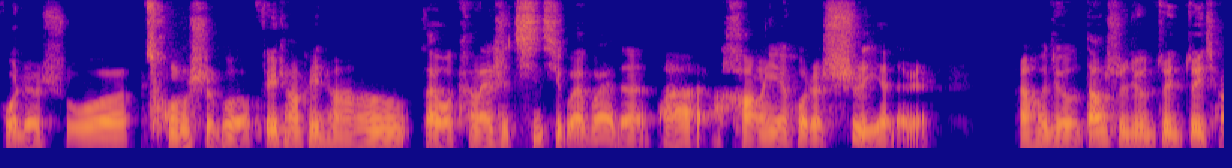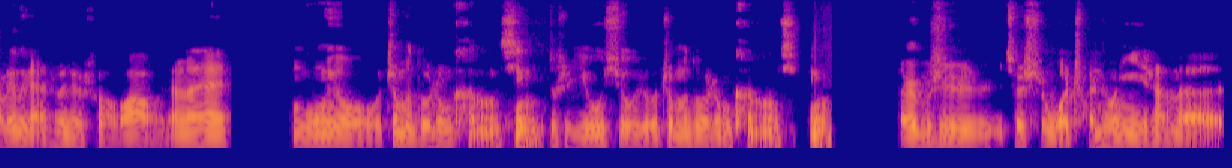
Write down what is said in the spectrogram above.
或者说从事过非常非常在我看来是奇奇怪怪的啊行业或者事业的人。然后就当时就最最强烈的感受就是说哇，原来。成功有这么多种可能性，就是优秀有这么多种可能性，而不是就是我传统意义上的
